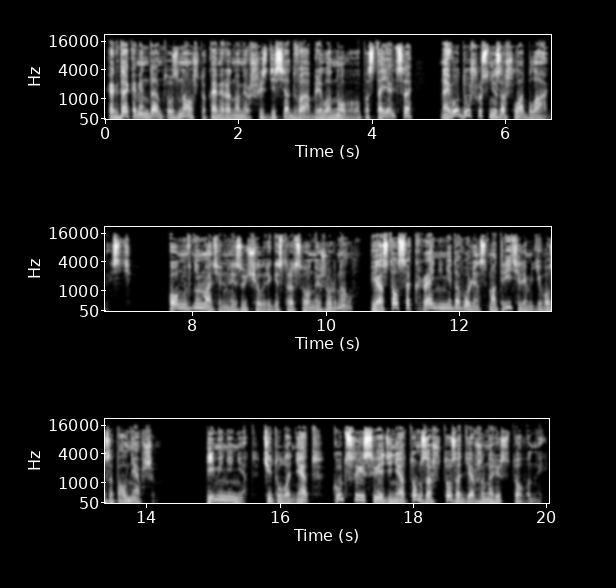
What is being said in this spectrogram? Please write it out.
Когда комендант узнал, что камера номер 62 обрела нового постояльца, на его душу снизошла благость. Он внимательно изучил регистрационный журнал и остался крайне недоволен смотрителем, его заполнявшим. Имени нет, титула нет, куцы сведения о том, за что задержан арестованный.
